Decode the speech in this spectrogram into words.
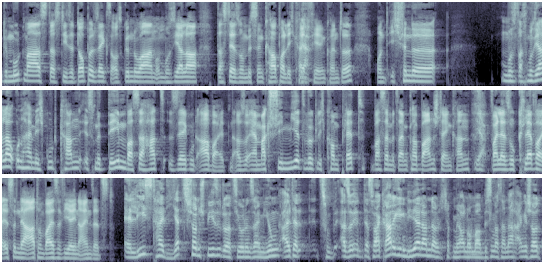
gemutmaßt, dass diese Doppelsechs aus Gündogan und Musiala, dass der so ein bisschen Körperlichkeit Ja. fehlen könnte. Und ich finde, was Musiala unheimlich gut kann, ist mit dem, was er hat, sehr gut arbeiten. Also er maximiert wirklich komplett, was er mit seinem Körper anstellen kann, Ja. weil er so clever ist in der Art und Weise, wie er ihn einsetzt. er liest halt jetzt schon Spielsituationen in seinem jungen Alter. Zum, also das war gerade gegen die Niederlande und ich habe mir auch noch mal ein bisschen was danach angeschaut.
